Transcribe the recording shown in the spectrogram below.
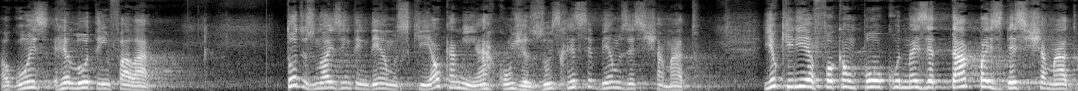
alguns relutem em falar. Todos nós entendemos que ao caminhar com Jesus recebemos esse chamado. E eu queria focar um pouco nas etapas desse chamado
